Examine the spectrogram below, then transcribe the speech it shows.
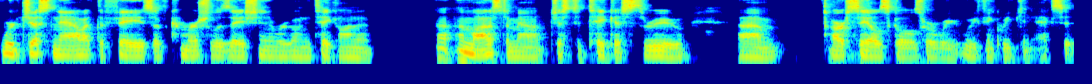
we're just now at the phase of commercialization, and we're going to take on a, a modest amount just to take us through um, our sales goals where we, we think we can exit.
